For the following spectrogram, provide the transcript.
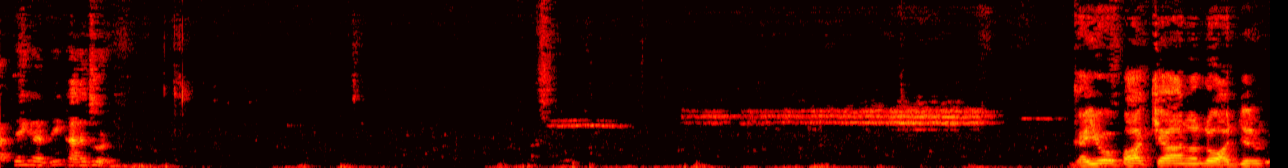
అత్తయ్య గారిది కథ చూడు. గయోపాఖ్యానంలో అర్జునుడు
